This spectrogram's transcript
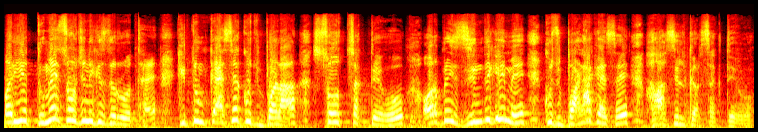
पर ये तुम्हें सोचने की ज़रूरत है कि तुम कैसे कुछ बड़ा सोच सकते हो और अपनी ज़िंदगी में कुछ बड़ा कैसे हासिल कर सकते हो।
